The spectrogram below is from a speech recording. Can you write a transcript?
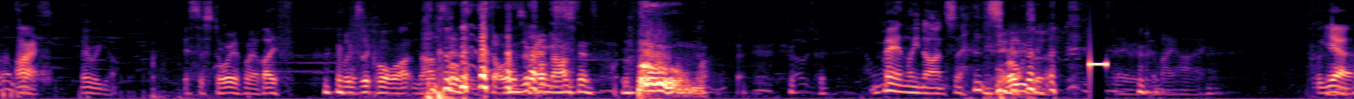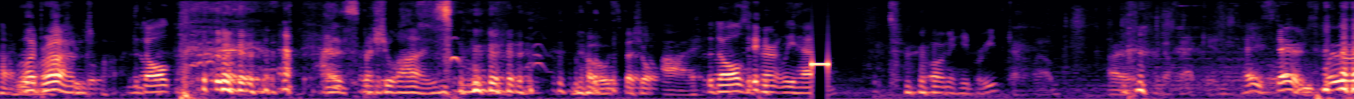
nonsense. All right, there we go. It's the story of my life. Whimsical nonsense. and stolen Whimsical nonsense. Boom. Manly nonsense. Rosa. Stare into my eye. But yeah, My brand. the doll. I have special eyes. No special eye. The dolls apparently have. oh, I mean, he breathes kind of loud. All right. Like a fat kid. Hey, stairs. Wait, wait,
